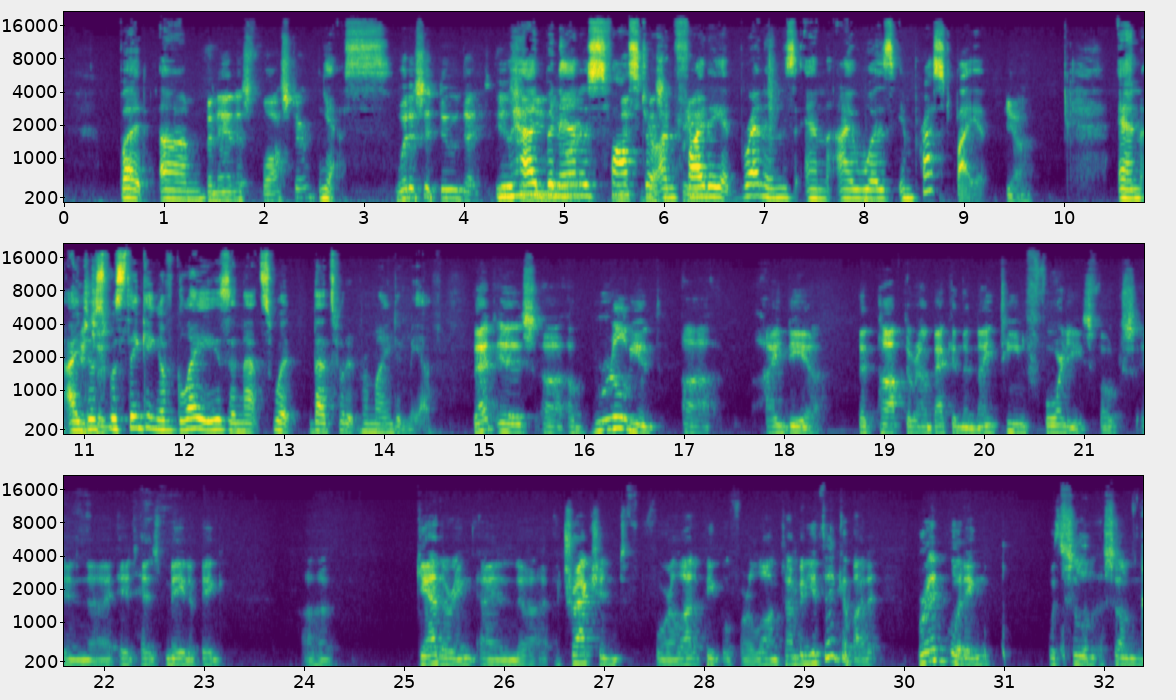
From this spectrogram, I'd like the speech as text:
but um, Bananas Foster. yes. What does it do that You had bananas Foster on Friday at Brennan's, and I was impressed by it. Yeah. And I It's just a- was thinking of glaze, and that's what that's what it reminded me of. That is uh, a brilliant uh, idea that popped around back in the 1940s, folks, and uh, it has made a big uh, gathering and uh, attraction for a lot of people for a long time. But you think about it, bread pudding with some, some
